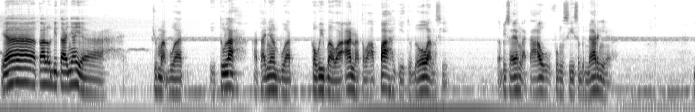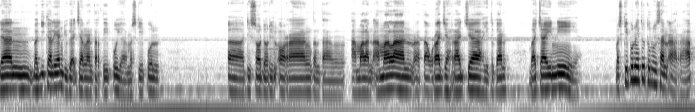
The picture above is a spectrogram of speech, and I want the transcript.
ya kalau ditanya ya cuma buat itulah katanya buat kewibawaan atau apa gitu doang sih. Tapi saya nggak tahu fungsi sebenarnya Dan bagi kalian juga jangan tertipu ya Meskipun uh, disodorin orang tentang amalan-amalan Atau raja-raja gitu kan. Baca ini. Meskipun itu tulisan Arab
